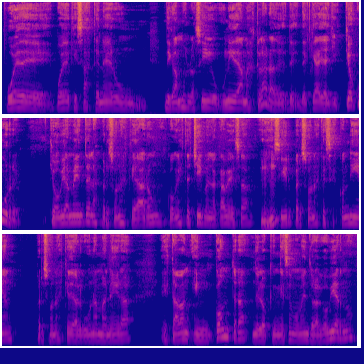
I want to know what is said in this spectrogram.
puede, puede quizás tener un, digámoslo así, una idea más clara de, de, qué hay allí. ¿Qué ocurre? Que obviamente las personas quedaron con este chip en la cabeza, es decir, personas que se escondían, personas que de alguna manera estaban en contra de lo que en ese momento era el gobierno,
